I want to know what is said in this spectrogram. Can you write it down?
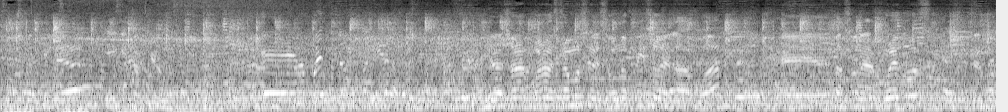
juegos de pelea y Guitar Hero. Eh, ¿Me puedes contar un poco de Y la zona- bueno, estamos en el segundo piso de la UAP, eh, la zona de juegos, tenemos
